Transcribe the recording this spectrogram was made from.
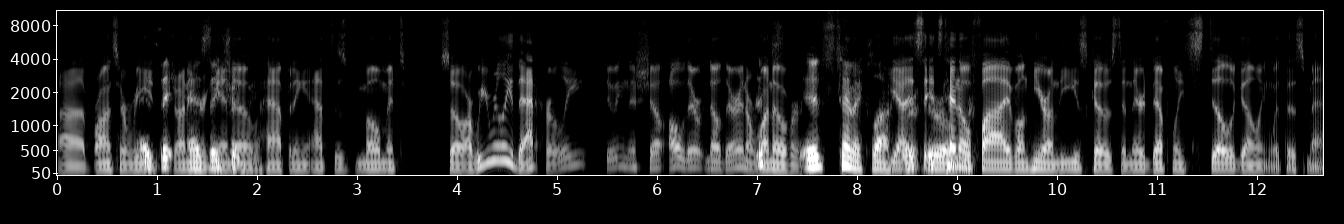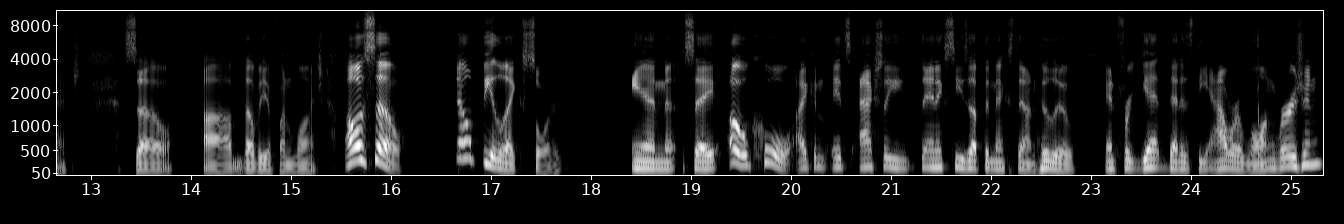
uh, Bronson Reed, they- Johnny Gargano happening at this moment. So, are we really that early doing this show? Oh, they're no, they're in a It's- run over. It's ten o'clock. Yeah, They're- it's it's they're ten over. oh five on here on the East Coast, and they're definitely still going with this match. So um, that'll be a fun watch. Also, don't be like Sorg and say, "Oh, cool, I can." It's actually the NXT's up the next day on Hulu, and forget that it's the hour long version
